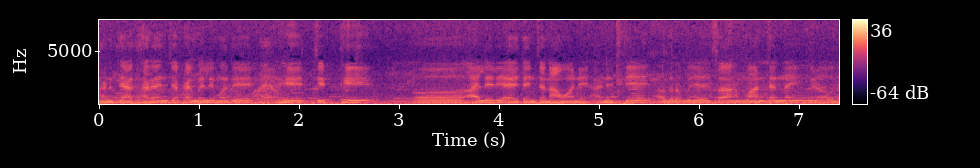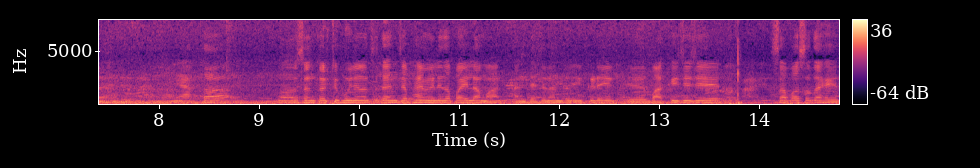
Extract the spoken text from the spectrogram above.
आणि त्या घाऱ्यांच्या फॅमिलीमध्ये ही चिठ्ठी आलेली आहे त्यांच्या नावाने आणि ते अग्रपूजेचा मान त्यांनाही मिळवला आहे. आणि आता संकष्टी पूजनाचा त्यांच्या फॅमिलीचा पहिला मान आणि त्याच्यानंतर इकडे बाकीचे जे सभासद आहेत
